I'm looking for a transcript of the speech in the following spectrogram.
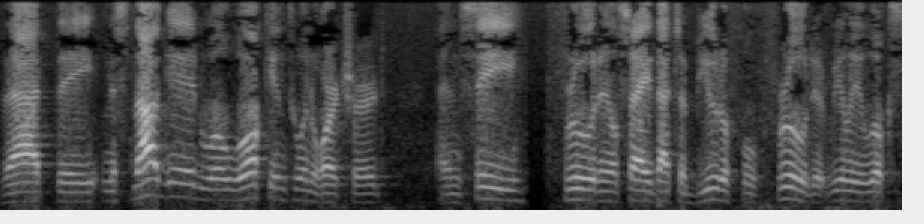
that the Misnagid will walk into an orchard and see fruit, and he'll say, "That's a beautiful fruit. It really looks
